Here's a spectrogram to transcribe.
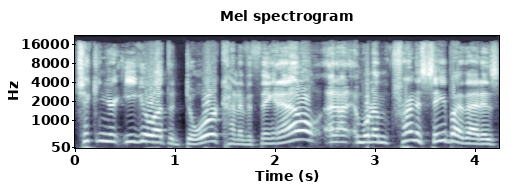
checking your ego at the door kind of a thing. And I don't and, I, and what I'm trying to say by that is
